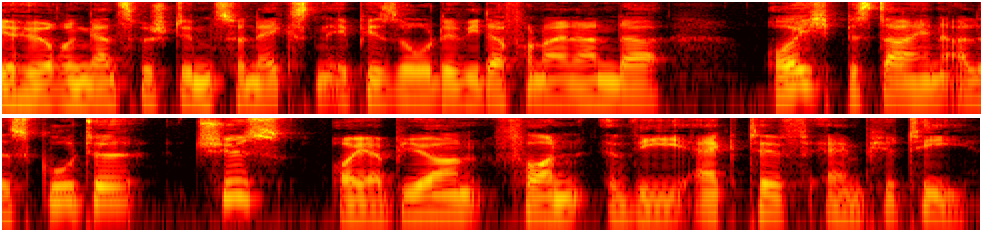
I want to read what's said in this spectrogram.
Wir hören ganz bestimmt zur nächsten Episode wieder voneinander. Euch bis dahin alles Gute. Tschüss, euer Björn von The Active Amputee.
